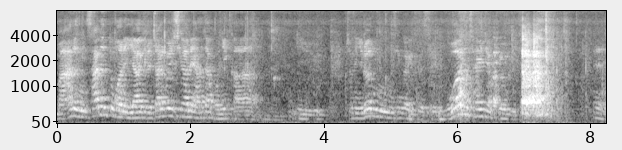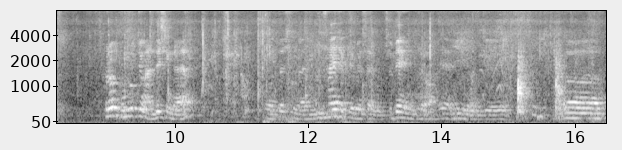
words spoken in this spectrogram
많은 4년 동안의 이야기를 짧은 시간에 하다 보니까 이, 저는 이런 생각이 들었어요. 뭐하는 사회적 교육이 있죠? 네. 그런 궁금증 안 드신가요? 뭐 어떠신가요? 이 사회적 기업에서 주된 그 일이 뭔지. 어,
